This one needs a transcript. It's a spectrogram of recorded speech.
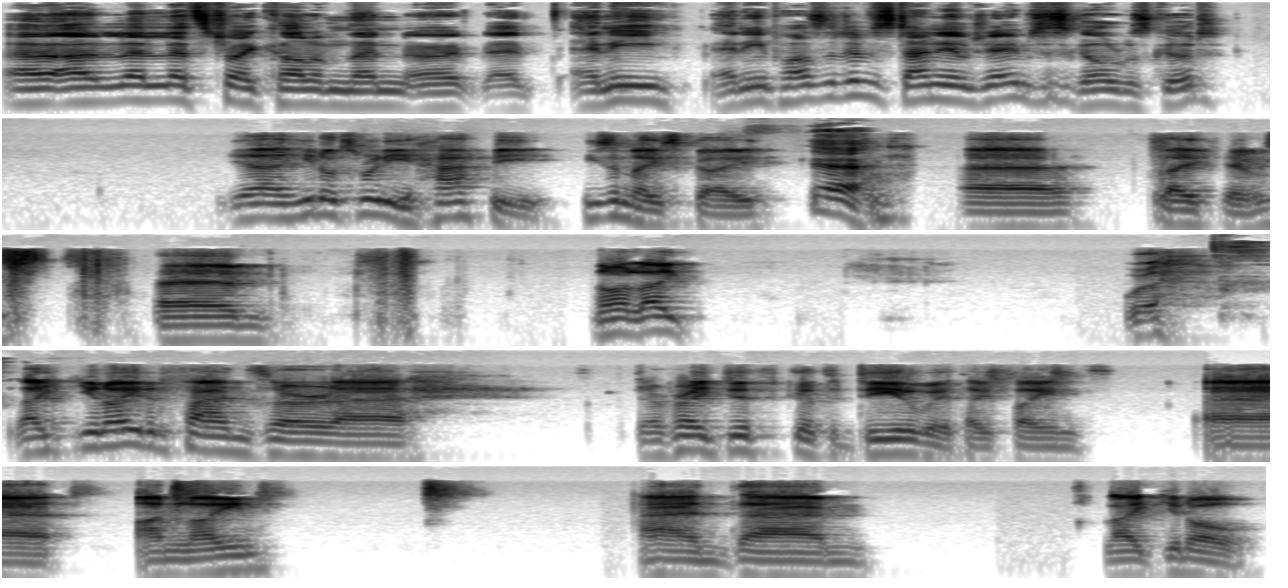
uh, uh let's try Colm then. Uh, any any positives? Daniel James's goal was good. Yeah, he looks really happy. He's a nice guy. Yeah, uh, like him. Um, not like well, like United fans are uh, they're very difficult to deal with. I find uh, online, and um, like you know,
